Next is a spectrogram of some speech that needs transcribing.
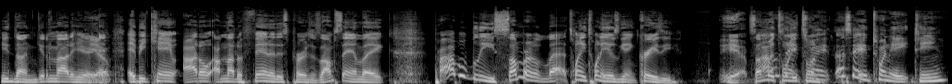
He's done. Get him out of here. Yep. It, it became I don't. I'm not a fan of this person. So I'm saying like probably summer of la- 2020 it was getting crazy. Yeah, Summer I would say 2020. 20 I say 2018.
